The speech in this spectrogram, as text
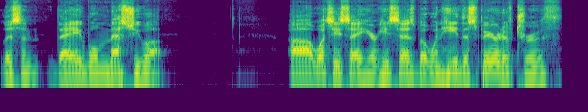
Listen, they will mess you up. Uh, what's he say here? He says, But when he, the Spirit of truth,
